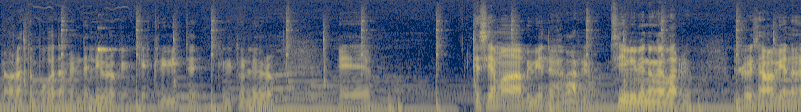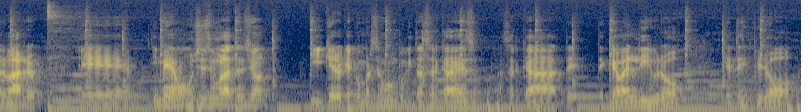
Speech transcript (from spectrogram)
me hablaste un poco también del libro que, que escribiste, escribiste un libro eh, que se llama Viviendo en el Barrio, Sí, viviendo en el barrio. un libro que se llama Viviendo en el Barrio, y me llamó muchísimo la atención y quiero que conversemos un poquito acerca de eso, acerca de, de qué va el libro, qué te inspiró,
